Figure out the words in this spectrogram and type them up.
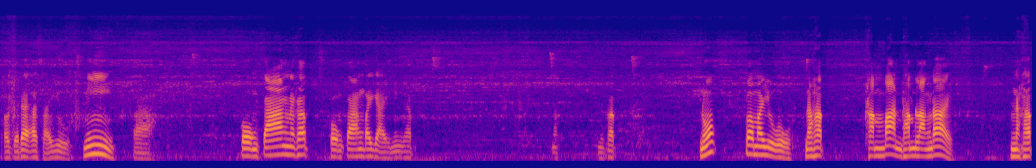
เขาจะได้อาศัยอยู่นี่ป่าโกงกลางนะครับ โกงกลางใบใหญ่นี่ครับนะนี่ครับ นกก็มาอยู่นะครับทำบ้านทำรังได้นะครับ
